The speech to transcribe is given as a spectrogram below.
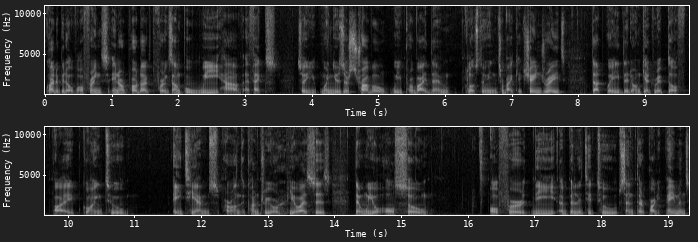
quite a bit of offerings in our product. For example, we have FX. So, you, when users travel, we provide them close to interbank exchange rates. That way, they don't get ripped off by going to ATMs around the country or right. POSs. Then we also offer the ability to send third-party payments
